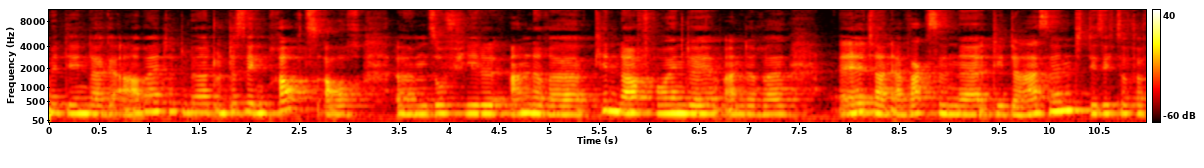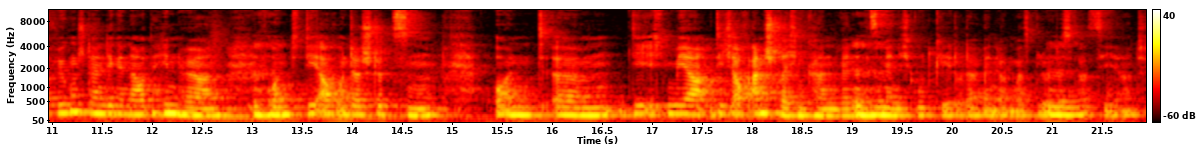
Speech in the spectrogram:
mit denen da gearbeitet wird. Und deswegen braucht es auch ähm, so viel andere Kinder, Freunde, andere Eltern, Erwachsene, die da sind, die sich zur Verfügung stellen, die genau hinhören und die auch unterstützen. Und ähm, die ich mir, die ich auch ansprechen kann, wenn es mir nicht gut geht oder wenn irgendwas Blödes passiert.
